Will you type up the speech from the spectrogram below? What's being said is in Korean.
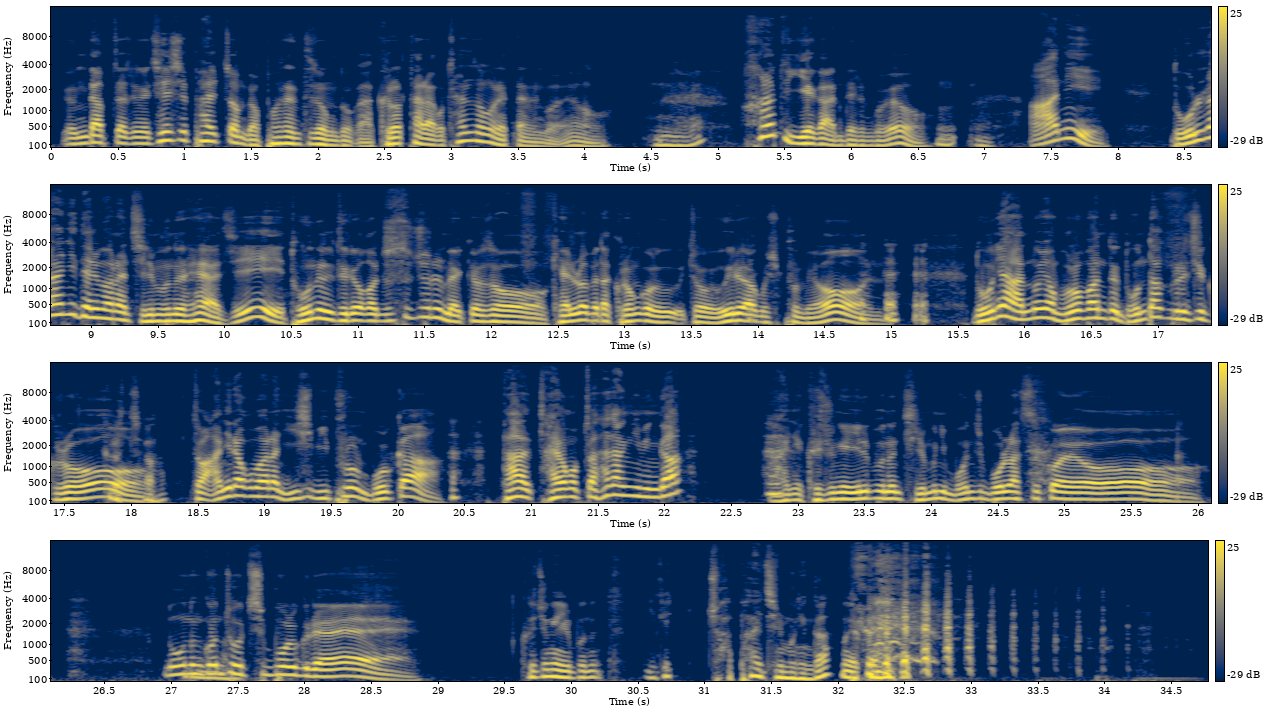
응답자 중에 78점 몇 퍼센트 정도가 그렇다라고 찬성을 했다는 거예요. 네. 하나도 이해가 안 되는 거예요. 음, 음. 아니 논란이 될 만한 질문을 해야지 돈을 들여가지고 수주를 맡겨서 갤럽에다 그런 걸 저 의뢰하고 싶으면 노냐 안 노냐 물어봤는데 논다 그러지 그럼 그렇죠. 저 아니라고 말한 22%는 뭘까 다 자영업자 사장님인가 아니 그 중에 일부는 질문이 뭔지 몰랐을 거예요 노는 건 음. 좋지 뭘 그래 그 중에 일부는 이게 좌파의 질문인가? 뭐 약간.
